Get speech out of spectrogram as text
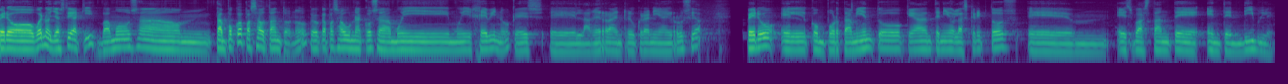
Pero bueno, ya estoy aquí. Vamos a. Mm, tampoco ha pasado tanto, ¿no? Creo que ha pasado una cosa muy, muy heavy, ¿no? Que es eh, la guerra entre Ucrania y Rusia. Pero el comportamiento que han tenido las criptos eh, es bastante entendible,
